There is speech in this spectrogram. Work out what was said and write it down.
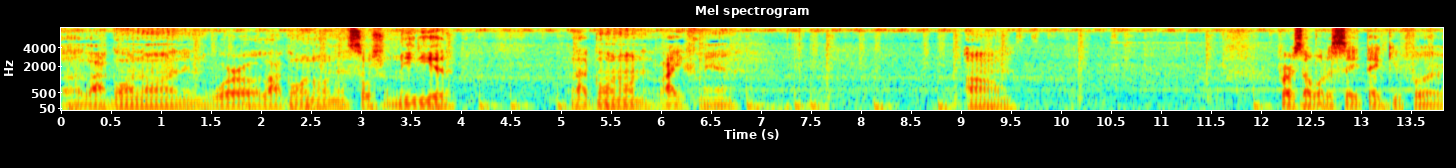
a lot going on in the world, a lot going on in social media, a lot going on in life, man. Um, first, I want to say thank you for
